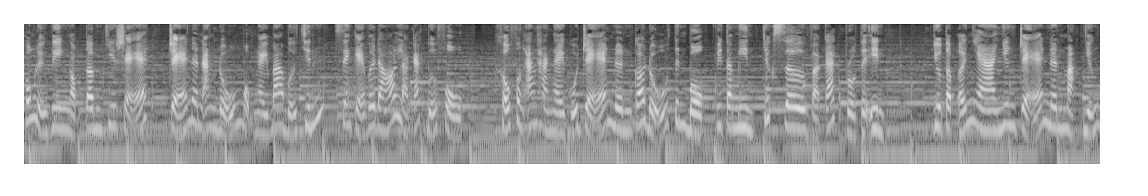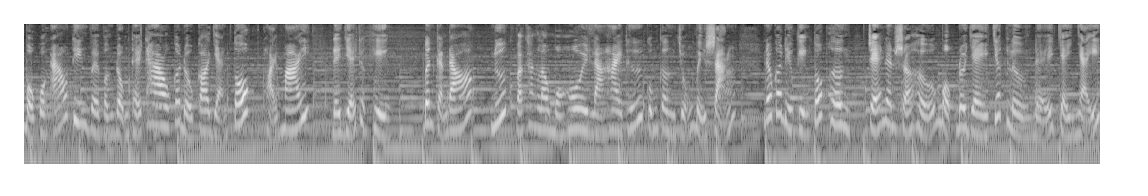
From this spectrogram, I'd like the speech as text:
Huấn luyện viên Ngọc Tâm chia sẻ, trẻ nên ăn đủ một ngày 3 bữa chính, xen kẽ với đó là các bữa phụ Khẩu phần ăn hàng ngày của trẻ nên có đủ tinh bột, vitamin, chất xơ và các protein. Dù tập ở nhà nhưng trẻ nên mặc những bộ quần áo thiên về vận động thể thao có độ co giãn tốt, thoải mái để dễ thực hiện. Bên cạnh đó, nước và khăn lau mồ hôi là hai thứ cũng cần chuẩn bị sẵn. Nếu có điều kiện tốt hơn, trẻ nên sở hữu một đôi giày chất lượng để chạy nhảy,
